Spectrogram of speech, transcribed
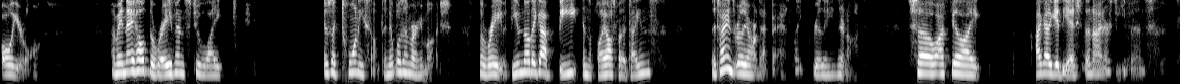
all year long. I mean, they held the Ravens to like it was like 20 something. It wasn't very much. The Ravens, even though they got beat in the playoffs by the Titans, the Titans really aren't that bad. Like, really, they're not. So I feel like I got to get the edge to the Niners defense. I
